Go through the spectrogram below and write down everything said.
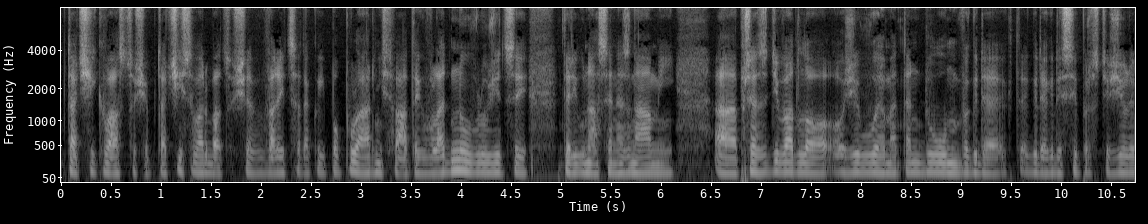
Ptačí kvás, což je Ptačí svatba, což je velice takový populární svátek v lednu v Lužici, který u nás je neznámý. Přes divadlo oživujeme ten dům, kde, kde kdysi prostě žili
